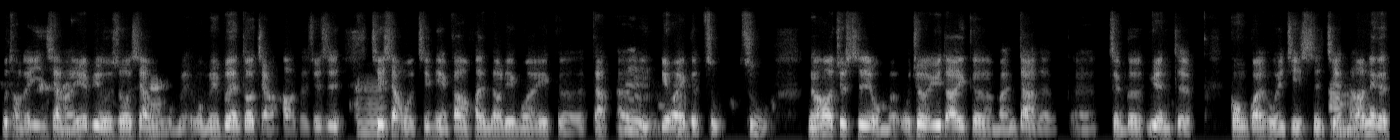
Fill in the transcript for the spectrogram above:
不同的印象啊，因为比如说像我们我们也不能都讲好的，就是其实像我今年刚好换到另外一个当呃另外一个组组，然后就是我们我就有遇到一个蛮大的呃整个院的公关危机事件，然后那个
